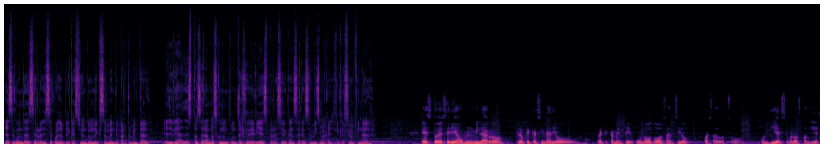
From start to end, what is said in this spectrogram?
La segunda se realiza con la aplicación de un examen departamental. El ideal es pasar ambas con un puntaje de 10 para así alcanzar esa misma calificación final. Esto sería un milagro. Creo que casi nadie prácticamente uno o dos han sido pasados o con 10, evaluados con 10.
